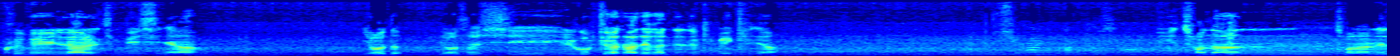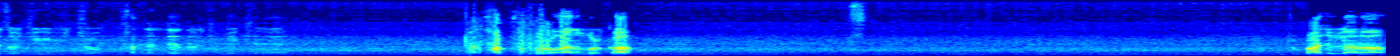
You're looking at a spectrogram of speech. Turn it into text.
금 금요일 날 지금 몇 시냐? 여덟, 6시, 7시가 다 돼갔는데 이렇게 막히냐? 시간이 많다 시간 이 천안, 천안에서 지금 이쪽 탔는데도 이렇게 막히네. 아, 단풍 보러 가는 걸까? 좀 빠질라나?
